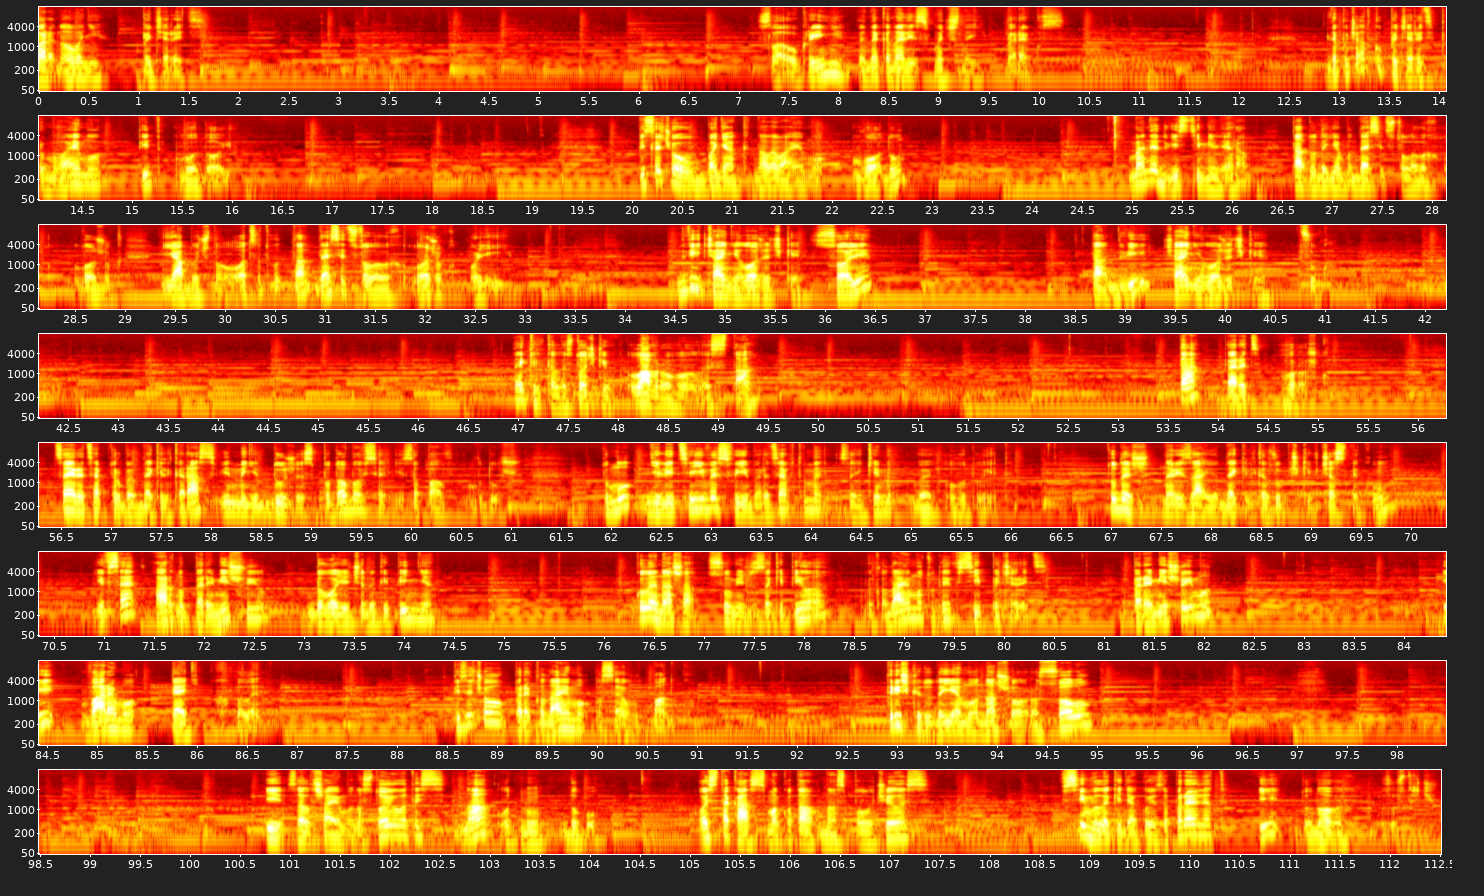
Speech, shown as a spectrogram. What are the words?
мариновані печериці. Слава Україні! Ви на каналі Смачний Перекус. Для початку печериці промиваємо під водою. Після чого в баняк наливаємо воду. У мене 200 мг. Та додаємо 10 столових ложок яблучного оцету та 10 столових ложок олії. 2 чайні ложечки солі та 2 чайні ложечки цукру. Декілька листочків лаврового листа та перець горошком. Цей рецепт робив декілька разів, він мені дуже сподобався і запав в душу. Тому діліться і ви своїми рецептами, за якими ви готуєте. Туди ж нарізаю декілька зубчиків часнику і все гарно перемішую, доводячи до кипіння. Коли наша суміш закипіла, викладаємо туди всі печериці. Перемішуємо і варимо 5 хвилин. Після чого перекладаємо усе в банку. Трішки додаємо нашого розсолу. І залишаємо настоюватись на одну добу. Ось така смакота в нас вийшла. Всім велике дякую за перегляд і до нових зустрічей!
